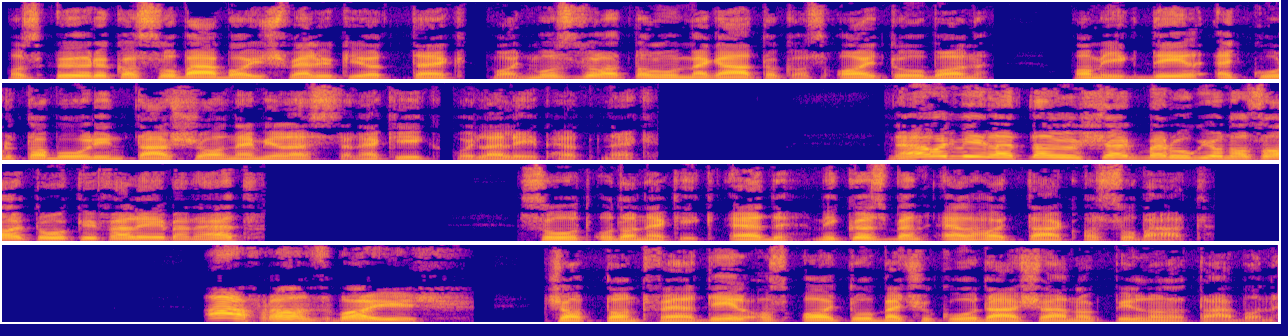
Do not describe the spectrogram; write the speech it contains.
Az őrök a szobába is velük jöttek, majd mozdulatlanul megálltak az ajtóban, amíg Dél egy kurta bólintással nem jelezte nekik, hogy leléphetnek. Nehogy véletlenül berúgjon az ajtó kifelében, Ed! Szólt oda nekik Ed, miközben elhagyták a szobát. Á, francba is! Csattant fel Dél az ajtó becsukódásának pillanatában.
